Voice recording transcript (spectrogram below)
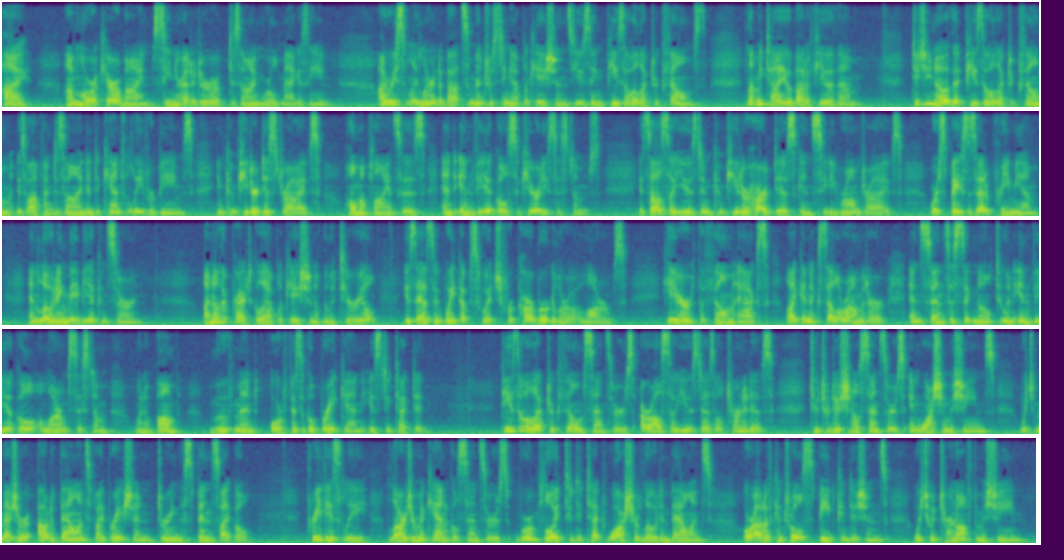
Hi, I'm Laura Carrabine, Senior Editor of Design World magazine. I recently learned about some interesting applications using piezoelectric films. Let me tell you about a few of them. Did you know that piezoelectric film is often designed into cantilever beams in computer disk drives, home appliances, and in-vehicle security systems? It's also used in computer hard disk and CD-ROM drives, where space is at a premium and loading may be a concern. Another practical application of the material is as a wake-up switch for car burglar alarms. Here, the film acts like an accelerometer and sends a signal to an in-vehicle alarm system when a bump, movement, or physical break-in is detected. Piezoelectric film sensors are also used as alternatives to traditional sensors in washing machines, which measure out-of-balance vibration during the spin cycle. Previously, larger mechanical sensors were employed to detect washer load imbalance or out of control speed conditions, which would turn off the machine.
